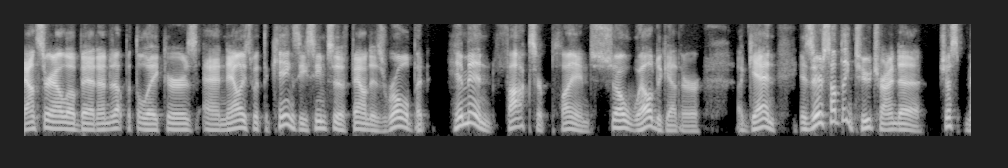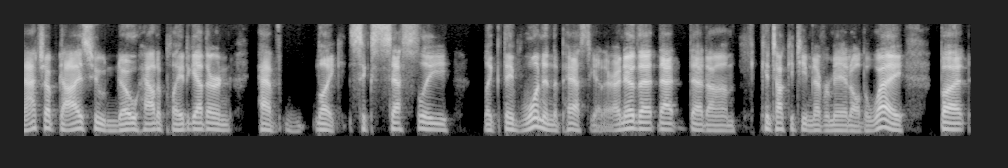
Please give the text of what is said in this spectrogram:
bounced around a little bit, ended up with the Lakers, and now he's with the Kings. He seems to have found his role, but him and Fox are playing so well together. Again, is there something to trying to just match up guys who know how to play together and have like successfully like they've won in the past together? I know that that that um Kentucky team never made it all the way, but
